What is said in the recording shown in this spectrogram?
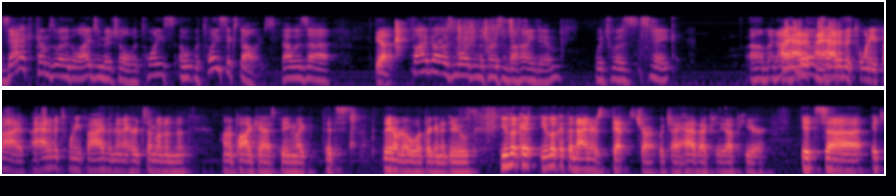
Zach comes away with Elijah Mitchell with 20, oh, with $26. That was uh, yeah. $5 more than the person behind him, which was Snake. Um, and I, I had it. I had him at 25. I had him at 25, and then I heard someone on the on a podcast being like, "It's they don't know what they're gonna do." You look at you look at the Niners depth chart, which I have actually up here. It's uh, it's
